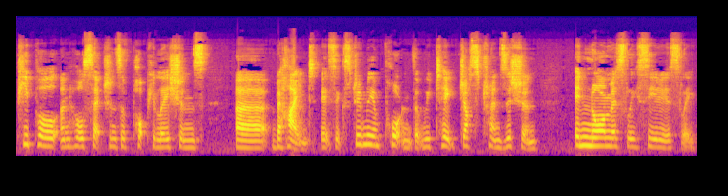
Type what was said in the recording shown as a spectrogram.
people and whole sections of populations uh, behind. It's extremely important that we take just transition enormously seriously.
